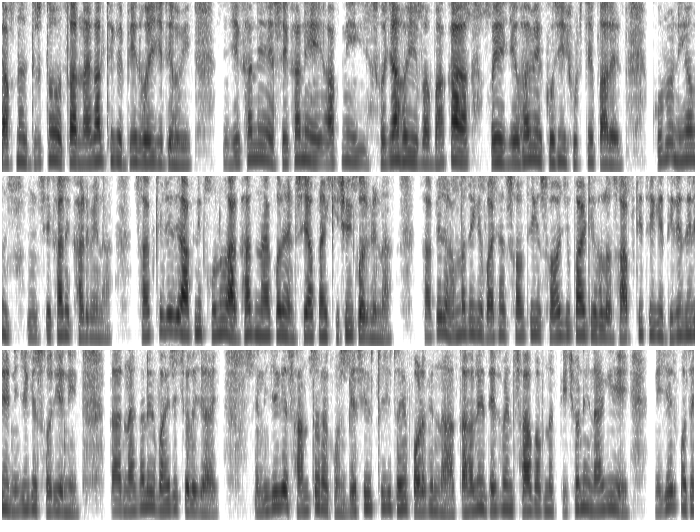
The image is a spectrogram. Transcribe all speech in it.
আপনার দ্রুত তার নাগাল থেকে বের হয়ে যেতে হবে। যেখানে, সেখানে আপনি সোজা হয়ে বা বাঁকা হয়ে যেভাবে খুশি ছুটতে পারেন, কোনো নিয়ম সেখানে খাটবে না। সাপকে যদি আপনি কোনো আঘাত না করেন, সে আপনাকে কিছুই করবে না। সাপের হামলা থেকে বাঁচার সব থেকে সহজ উপায়টি হলো সাপটি থেকে ধীরে ধীরে নিজেকে সরিয়ে নিন, তার নাগালের বাইরে চলে যায়। নিজেকে শান্ত রাখুন, বেশি উত্তেজিত হয়ে পড়বেন না, তাহলে দেখবেন সাপ আপনার পিছনে না গিয়ে নিজের পথে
